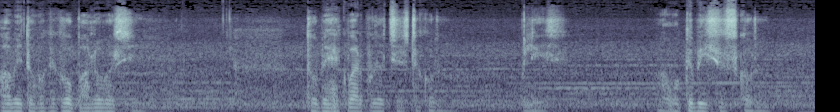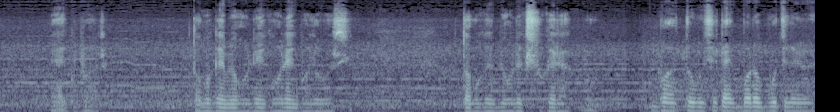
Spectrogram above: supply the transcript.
আমি তোমাকে খুব ভালোবাসি। তুমি একবার বোঝার চেষ্টা করো প্লিজ। আমাকে বিশ্বাস করো একবার। তোমাকে আমি অনেক অনেক ভালোবাসি। তোমাকে আমি অনেক সুখে রাখব। বা তুমি সেটা একবারও বুঝলে না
